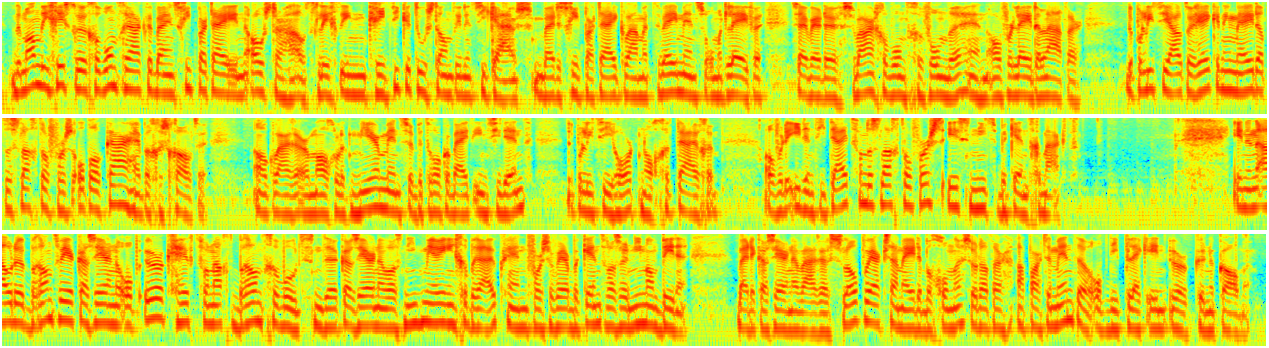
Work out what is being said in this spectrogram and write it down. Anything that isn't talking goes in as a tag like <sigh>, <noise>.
De man die gisteren gewond raakte bij een schietpartij in Oosterhout... ligt in kritieke toestand in het ziekenhuis. Bij de schietpartij kwamen twee mensen om het leven. Zij werden zwaar gewond gevonden en overleden later. De politie houdt er rekening mee dat de slachtoffers op elkaar hebben geschoten. Ook waren er mogelijk meer mensen betrokken bij het incident. De politie hoort nog getuigen. Over de identiteit van de slachtoffers is niets bekendgemaakt. In een oude brandweerkazerne op Urk heeft vannacht brand gewoed. De kazerne was niet meer in gebruik en voor zover bekend was er niemand binnen. Bij de kazerne waren sloopwerkzaamheden begonnen... zodat er appartementen op die plek in Urk kunnen komen.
